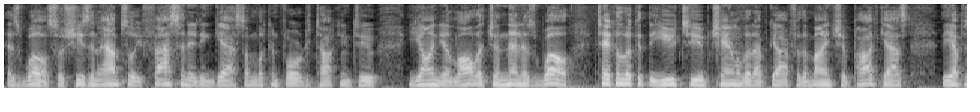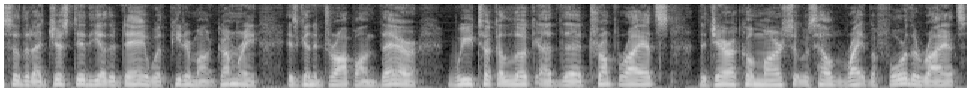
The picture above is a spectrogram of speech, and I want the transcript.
as well. So she's an absolutely fascinating guest. I'm looking forward to talking to Janja Lalich. And then as well, take a look at the YouTube channel that I've got for the Mindshift podcast. The episode that I just did the other day with Peter Montgomery is going to drop on there. We took a look at the Trump riots the Jericho March that was held right before the riots,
